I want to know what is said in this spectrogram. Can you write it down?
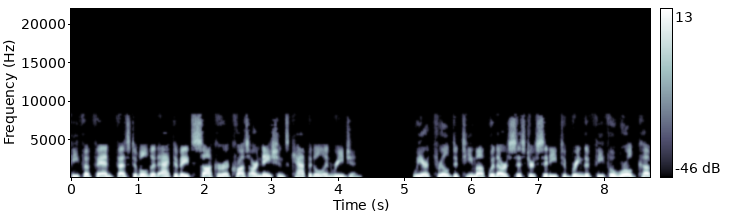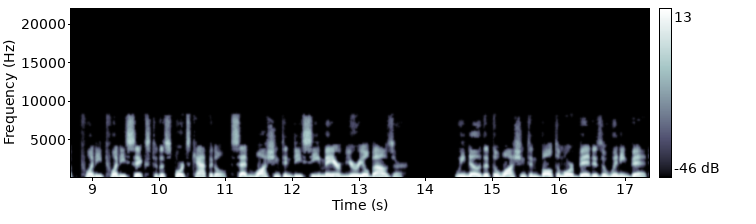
FIFA Fan Festival that activates soccer across our nation's capital and region. We are thrilled to team up with our sister city to bring the FIFA World Cup 2026 to the sports capital, said Washington, D.C. Mayor Muriel Bowser. We know that the Washington-Baltimore bid is a winning bid.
